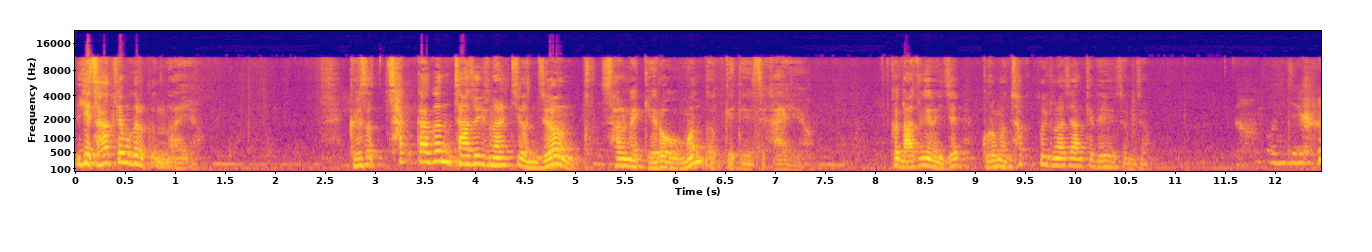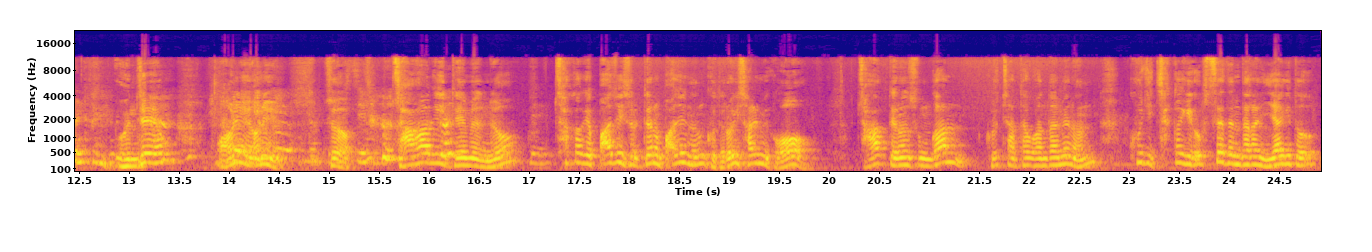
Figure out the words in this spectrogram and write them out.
이게 자각 때문에 그걸 끝나요. 그래서 착각은 자주 일어날지언정 삶의 괴로움은 없게 되어서 가요. 그 나중에는 이제 그러면 착각도 일어나지 않게 돼요, 점점. 언제 그러나요? 언제요? 아니, 아니, 저, 자각이 되면요, 네. 착각에 빠져 있을 때는 빠져 있는 그대로의 삶이고, 자각되는 순간 그렇지 않다고 한다면은 굳이 착각이 없어야 된다는 이야기도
